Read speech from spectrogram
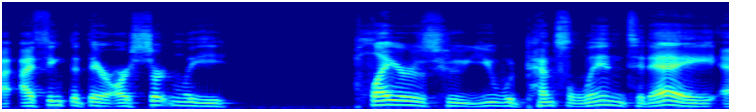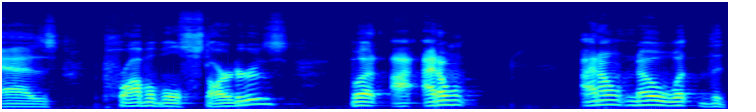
I, I think that there are certainly players who you would pencil in today as probable starters, but I, I don't I don't know what the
